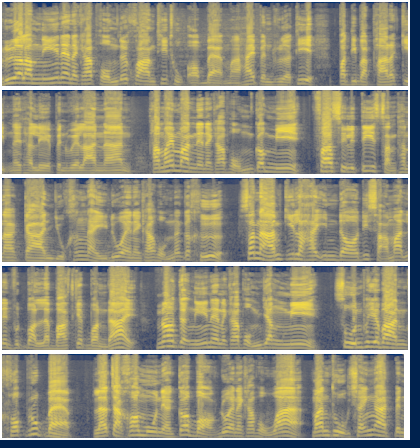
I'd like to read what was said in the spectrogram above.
เรือลำนี้เนี่ยนะครับผมด้วยความที่ถูกออกแบบมาให้เป็นเรือที่ปฏิบัติภารกิจในทะเลเป็นเวลานานทำให้มันเนี่ยนะครับผมก็มีฟาซิลิตี้สันทนาการอยู่ข้างในด้วยนะครับผมนั่นก็คือ สนามกีฬาอินดอร์ที่สามารถเล่นฟุตบอลและบาสเกตบอลได้ นอกจากนี้เนี่ยนะครับผมยังมีศูนย์พยาบาลครบรูปแบบ แล้วจากข้อมูลเนี่ยก็บอกด้วยนะครับผมว่ามันถูกใช้งานเป็น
